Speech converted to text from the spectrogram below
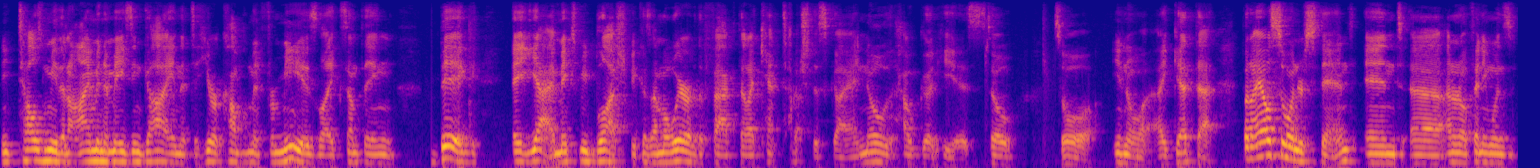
He tells me that I'm an amazing guy, and that to hear a compliment from me is like something big. eh, yeah, it makes me blush because I'm aware of the fact that I can't touch this guy. I know how good he is. So, so you know, I get that. But I also understand, and uh, I don't know if anyone's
